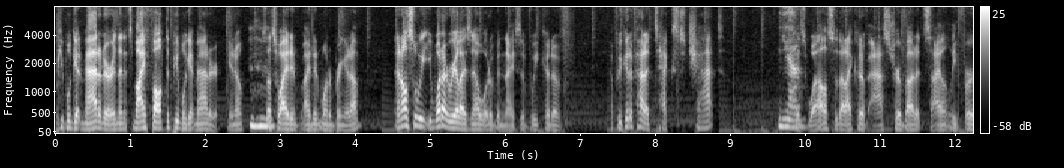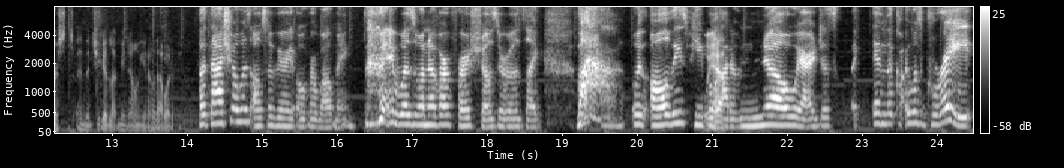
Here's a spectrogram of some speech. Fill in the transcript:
people get mad at her, and then it's my fault that people get mad at her, you know? Mhm. So that's why I didn't, I didn't want to bring it up. And also, we, what I realize now would have been nice if we could have, if we could have had a text chat Yeah. as well, so that I could have asked her about it silently first, and then she could let me know. You know, that would have been. But that show was also very overwhelming. it was one of our first shows where it was like, wow, with all these people Well, yeah. out of nowhere, just like in the. It was great.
